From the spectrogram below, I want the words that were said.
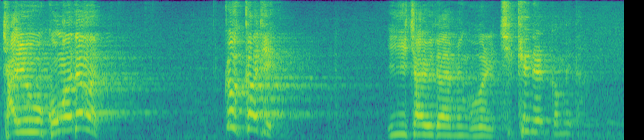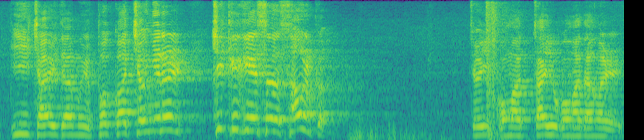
자유공화당은 끝까지 이 자유대한민국을 지켜낼 겁니다. 이 자유대한민국의 법과 정의를 지키기 위해서 싸울 겁니다. 저희 공화, 자유공화당을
